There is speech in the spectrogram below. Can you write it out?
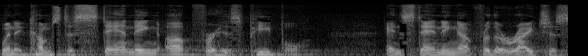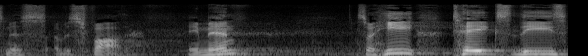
when it comes to standing up for his people and standing up for the righteousness of his Father. Amen? So he takes these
